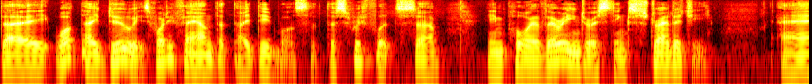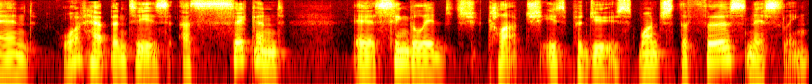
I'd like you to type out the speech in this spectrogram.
they what they do is what he found that they did was that the swiftlets uh, employ a very interesting strategy, and what happens is a second uh, single edge clutch is produced once the first nestling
